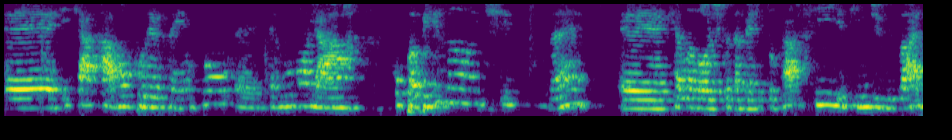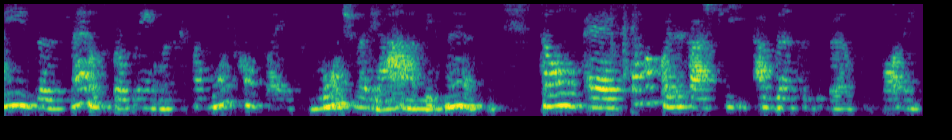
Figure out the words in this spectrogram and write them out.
é, e que acabam, por exemplo, é, tendo um olhar culpabilizante, né? É, aquela lógica da meritocracia que individualiza né, os problemas que são muito complexos, multivariáveis, né? Assim. Então, é, se tem uma coisa que eu acho que as brancas e brancos podem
